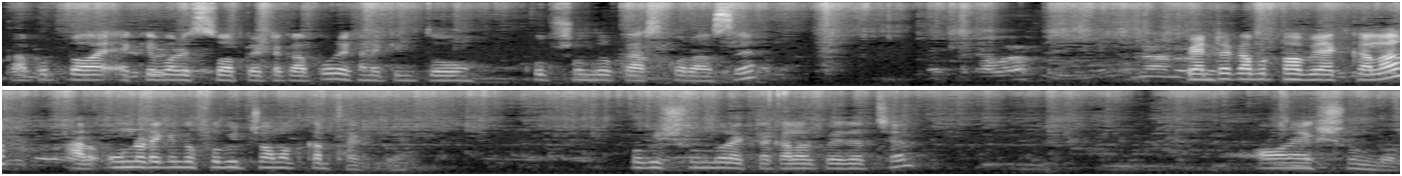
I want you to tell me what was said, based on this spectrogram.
কাপড়টা একেবারে সফট একটা কাপড়, এখানে কিন্তু খুব সুন্দর কাজ করা আছে। প্যান্টের কাপড়টা হবে এক কালার, আর অন্যটা কিন্তু খুবই চমৎকার থাকবে। খুবই সুন্দর একটা কালার পেয়ে যাচ্ছেন। অনেক সুন্দর।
